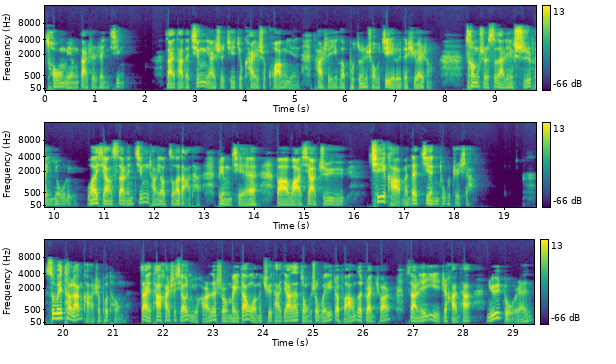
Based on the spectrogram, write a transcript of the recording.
聪明但是任性。在他的青年时期就开始狂饮，他是一个不遵守纪律的学生，曾使斯大林十分忧虑。我想，斯大林经常要责打他，并且把瓦夏置于契卡们的监督之下。斯维特兰卡是不同的。在她还是小女孩的时候，每当我们去她家，她总是围着房子转圈儿。萨林一直喊她“女主人”。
